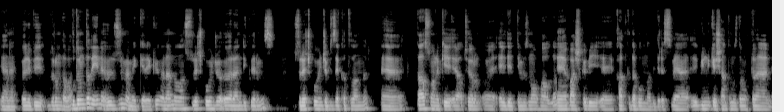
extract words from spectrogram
Yani öyle bir durum da var. Bu durumda da yine üzülmemek gerekiyor. Önemli olan süreç boyunca öğrendiklerimiz, süreç boyunca bize katılanlar. Ee, daha sonraki e, atıyorum e, elde ettiğimiz know-how'la e, başka bir katkıda bulunabiliriz veya günlük yaşantımızda muhtemelen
